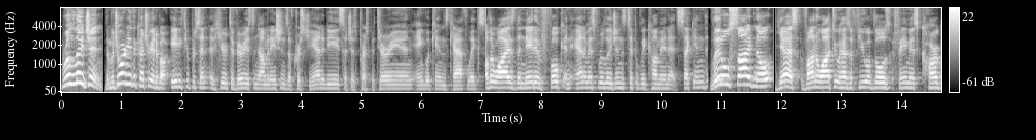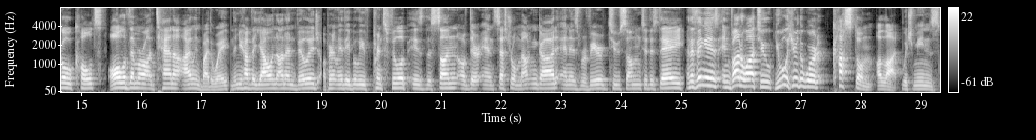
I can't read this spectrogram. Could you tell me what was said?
religion. The majority of the country at about 83% adhere to various denominations of Christianity, such as Presbyterian, Anglicans, Catholics. Otherwise, the native folk and animist religions typically come in at second. Little side note, yes, Vanuatu has a few of those famous cargo cults. All of them are on Tanna Island, by the way. And then you have the Yaohnanen village. Apparently they believe Prince Philip is the son of their ancestral mountain god and is revered to some to this day. And the thing is, in Vanuatu, you will hear the word custom a lot, which means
